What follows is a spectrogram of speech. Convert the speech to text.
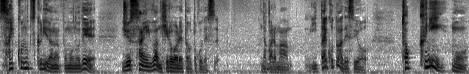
最高の作りだなと思うので、13位は拾われた男です。だからまあ、言いたいことはですよ、とっくにも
